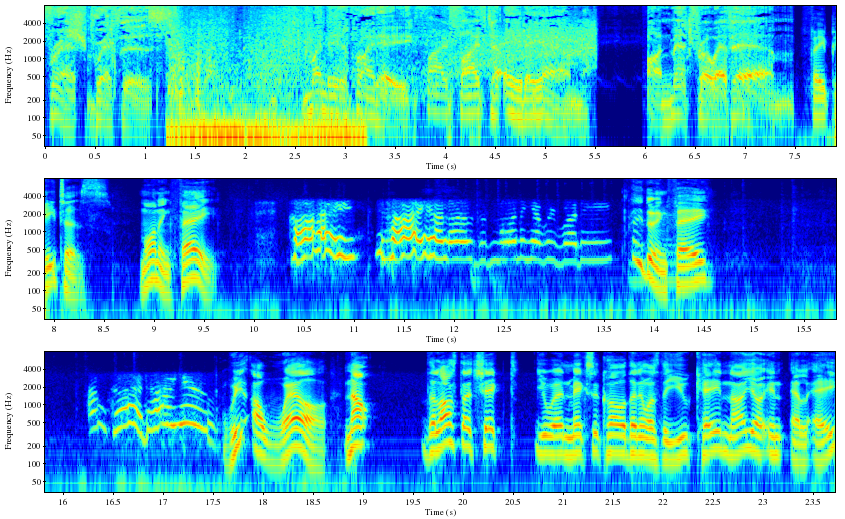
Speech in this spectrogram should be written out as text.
Fresh breakfast. Monday to Friday, 5 5 to 8 a.m. on Metro FM. Faye Peters. Morning, Faye. Hi. Hi. Hello. Good morning, everybody. How you doing, Faye? I'm good. How are you? We are well. Now, the last I checked, you were in Mexico, then it was the UK, now you're in LA.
